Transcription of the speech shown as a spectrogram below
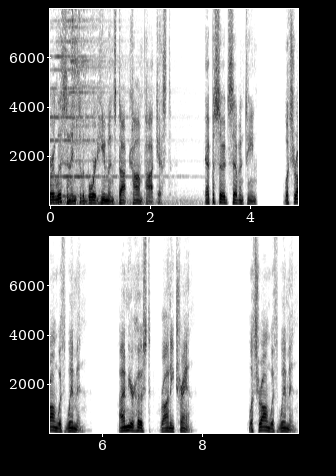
are listening to the BoredHumans.com podcast. Episode 17 What's Wrong with Women? I'm your host, Rodney Tran. What's wrong with women?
